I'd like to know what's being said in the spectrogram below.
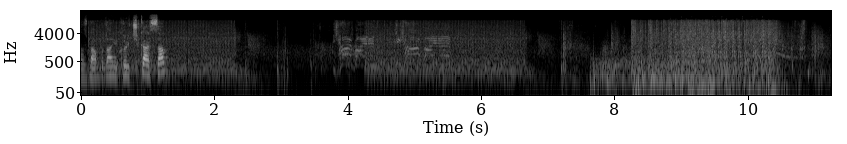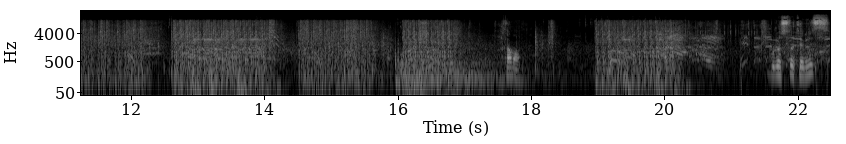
Yalnız ben buradan yukarı çıkarsam tamam. Burası da temiz.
